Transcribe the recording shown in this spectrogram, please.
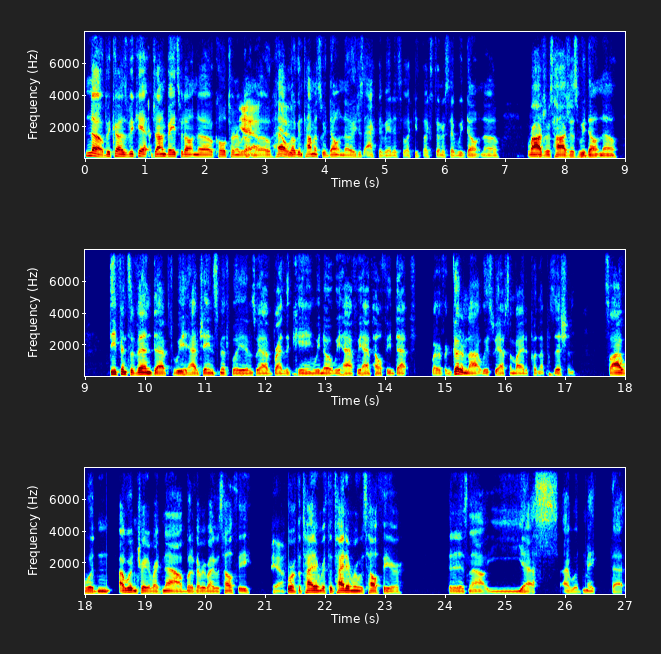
No, because we can't. John Bates, we don't know. Cole Turner, we Yeah, don't know. Hell, yeah. Logan Thomas, we don't know. He just activated. So, like you, like Stoner said, we don't know. Rogers, Hodges, we don't know. Defensive end depth, we have James Smith Williams, we have Bradley King. We know what we have. We have healthy depth. Whether they're good or not, at least we have somebody to put in that position. So I wouldn't, I wouldn't trade it right now. But if everybody was healthy, yeah. or if the tight end, if the tight end room was healthier than it is now, yes, I would make that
